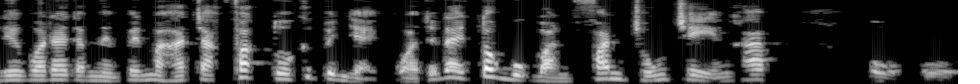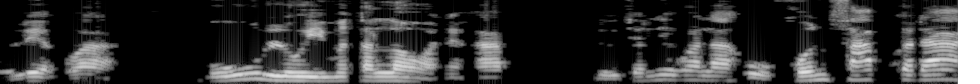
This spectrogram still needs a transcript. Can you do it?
เรียกว่าได้ตำแหน่งเป็นมหาจักรฟักตัวขึ้นเป็นใหญ่กว่าจะได้ต้องบุกบันฟันชงเฉงครับ โอ้โหเรียกว่าบูลุยมาตลอดนะครับ หรือจะเรียกว่าราหูค้นทรัพย์ก็ได้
